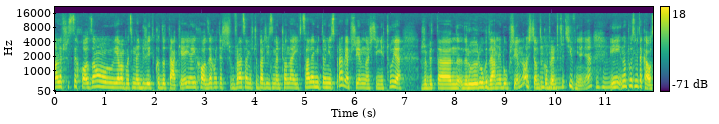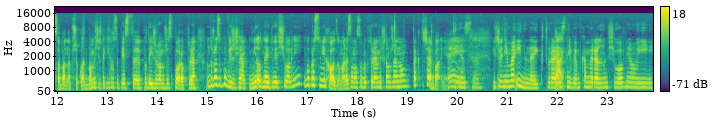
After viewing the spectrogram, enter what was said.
ale wszyscy chodzą, ja mam powiedzmy najbliżej tylko do takiej, no i chodzę, chociaż wracam jeszcze bardziej zmęczona i wcale mi to nie sprawia przyjemności, nie czuję, żeby ten ru- ruch dla mnie był przyjemnością, tylko wręcz przeciwnie, nie? I no powiedzmy taka osoba na przykład, bo myślę, że takich osób jest, e, podejrzewam, że sporo, które, no dużo osób mówi, że się nie odnajduje w siłowni i po prostu nie chodzą, ale są osoby, które myślą, że no tak trzeba, nie? I, Jasne. I że nie ma innej, która Tak. jest, nie wiem, kameralną siłownią i,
